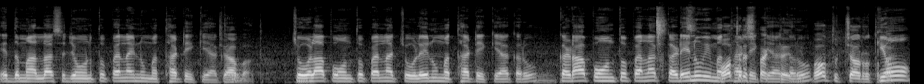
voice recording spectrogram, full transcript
ਇਹ ਦਮਾਲਾ ਸਜਾਉਣ ਤੋਂ ਪਹਿਲਾਂ ਇਹਨੂੰ ਮੱਥਾ ਟੇਕਿਆ ਕੀ ਕਰੋ। ਬਾਤ। ਚੋਲਾ ਪਾਉਣ ਤੋਂ ਪਹਿਲਾਂ ਚੋਲੇ ਨੂੰ ਮੱਥਾ ਟੇਕਿਆ ਕਰੋ। ਕੜਾ ਪਾਉਣ ਤੋਂ ਪਹਿਲਾਂ ਕੜੇ ਨੂੰ ਵੀ ਮੱਥਾ ਟੇਕਿਆ ਕਰੋ। ਬਹੁਤ ਉੱਚਾ ਰੁਤਬਾ। ਕਿਉਂ?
